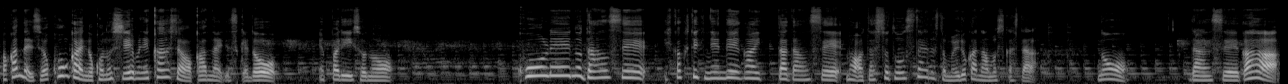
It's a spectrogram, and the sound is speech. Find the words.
わかんないですよ今回のこの CM に関してはわかんないですけどやっぱりその高齢の男性比較的年齢がいった男性、まあ、私と同世代の人もいるかなもしかしたらの男性が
